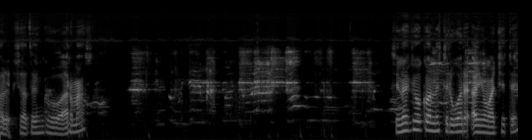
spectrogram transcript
Vale, ya tengo armas. Si no me equivoco, en este lugar hay un machete.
